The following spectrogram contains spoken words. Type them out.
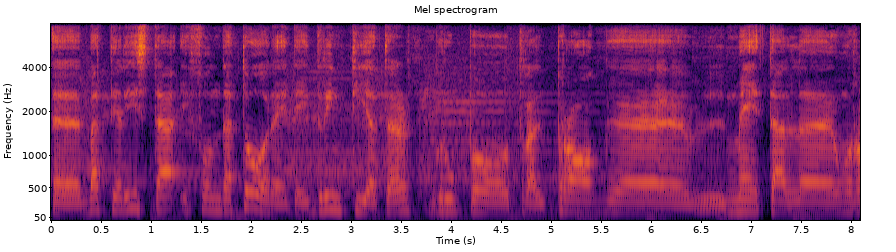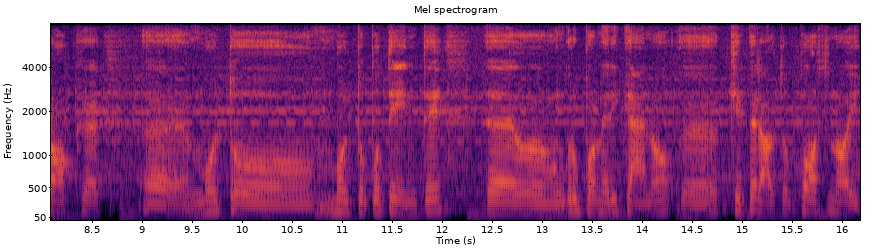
eh, batterista e fondatore dei Dream Theater, gruppo tra il prog, eh, il metal, eh, un rock molto, molto potente, un gruppo americano che peraltro Portnoy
